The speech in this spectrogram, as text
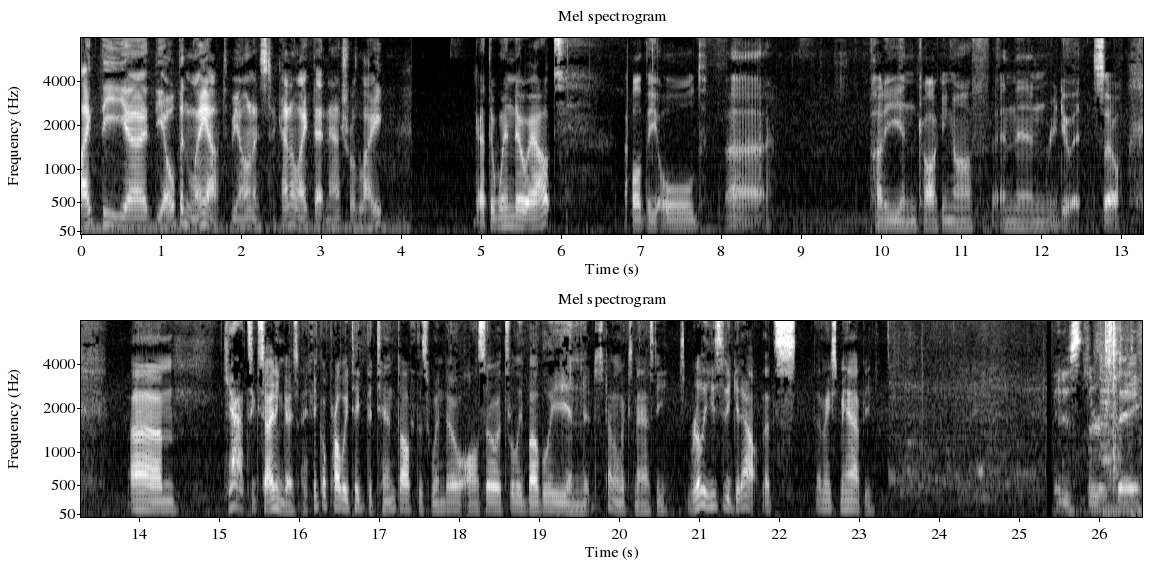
Like the uh, the open layout to be honest. I kind of like that natural light. Got the window out. All the old uh, putty and caulking off and then redo it. So um, yeah, it's exciting guys. I think I'll probably take the tint off this window also. It's really bubbly and it just kind of looks nasty. It's really easy to get out. That's That makes me happy. It is Thursday.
